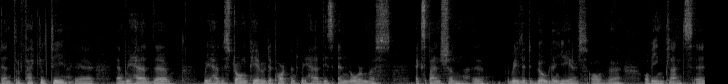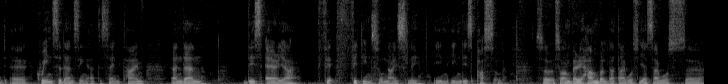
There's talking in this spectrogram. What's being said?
dental faculty, and we had a strong perio department. We had this enormous expansion really the golden years of, of implants, uh, uh, coinciding at the same time. And then this area fit, in so nicely in, in this puzzle. So, so I'm very humbled that I was, yes, I was, uh,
